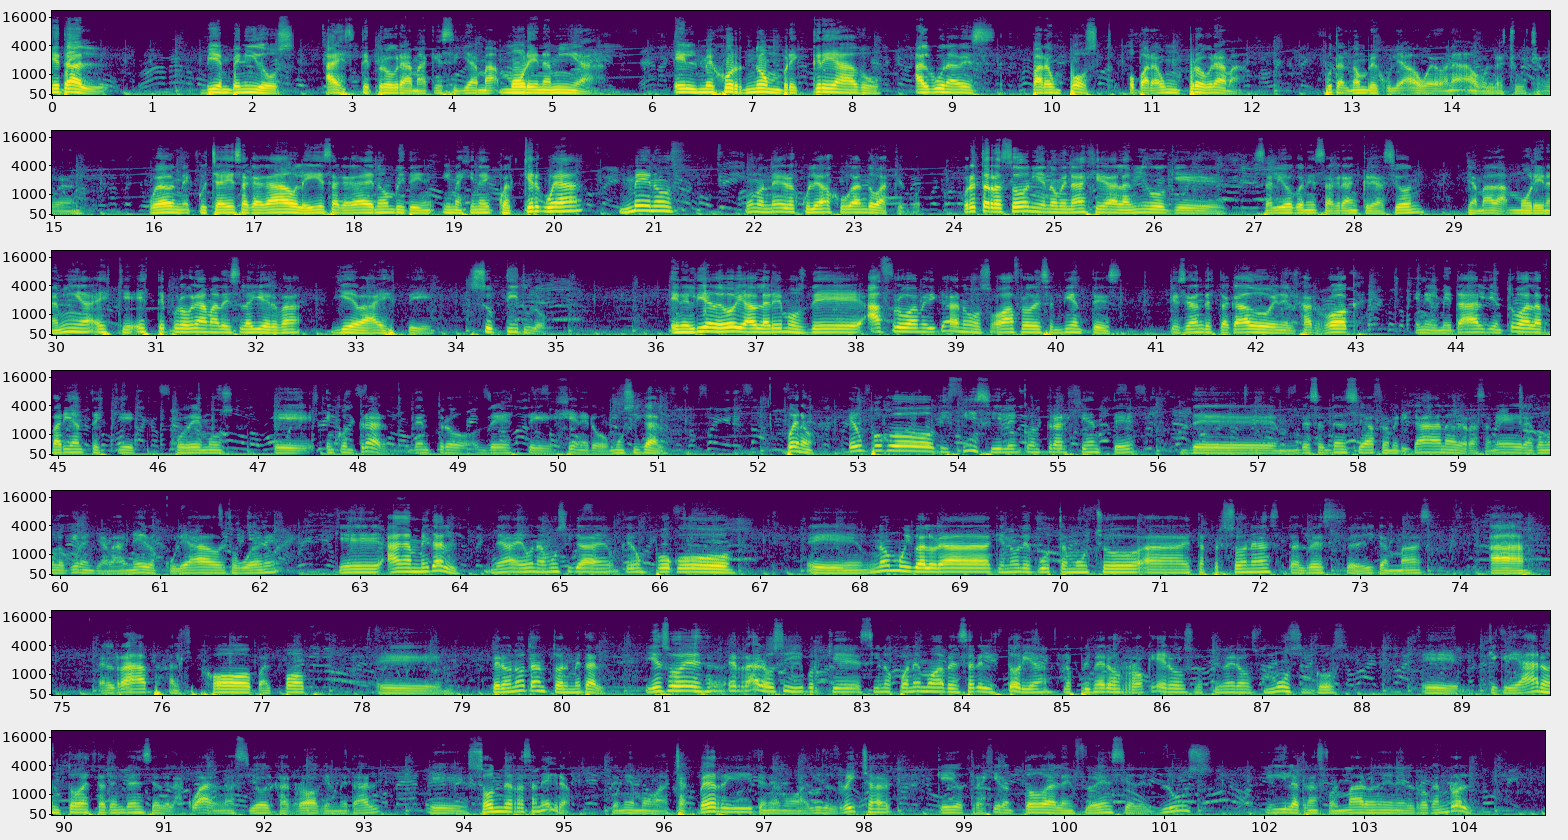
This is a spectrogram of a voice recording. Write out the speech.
¿Qué tal? Bienvenidos a este programa que se llama Morena Mía, el mejor nombre creado alguna vez para un post o para un programa. Puta el nombre culeado, weón, ah, por la chucha, weón. Weón, escucháis esa cagada o leí esa cagada de nombre y te imagináis cualquier weá menos unos negros culeados jugando básquetbol. Por esta razón y en homenaje al amigo que salió con esa gran creación, llamada Morena Mía es que este programa de La Hierba lleva este subtítulo. En el día de hoy hablaremos de afroamericanos o afrodescendientes que se han destacado en el hard rock, en el metal y en todas las variantes que podemos eh, encontrar dentro de este género musical. Bueno, es un poco difícil encontrar gente de descendencia afroamericana, de raza negra, como lo quieran llamar, negros, culeados, esos hueones, que hagan metal. Es una música que es un poco eh, no muy valorada, que no les gusta mucho a estas personas, tal vez se dedican más a el rap, al hip hop, al pop, eh, pero no tanto al metal. Y eso es, raro, sí, porque si nos ponemos a pensar en la historia, los primeros rockeros, los primeros músicos eh, que crearon toda esta tendencia de la cual nació el hard rock, el metal, eh, son de raza negra. Tenemos a Chuck Berry, tenemos a Little Richard, que ellos trajeron toda la influencia del blues y la transformaron en el rock and roll.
